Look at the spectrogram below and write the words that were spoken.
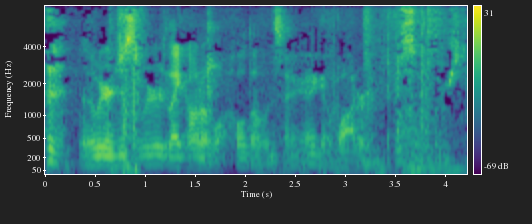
we were just we were like on a hold on one second. I gotta get water first.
